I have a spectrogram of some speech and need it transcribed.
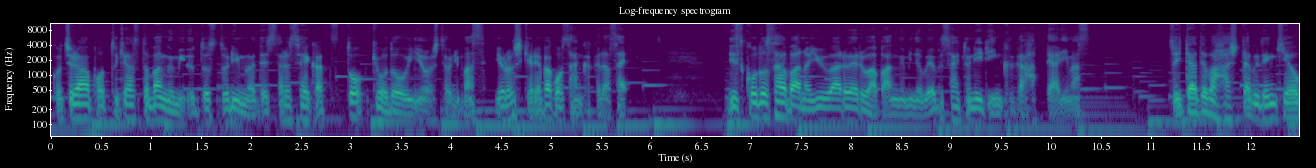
こちらはポッドキャスト番組ウッドストリームのデジタル生活と共同運用しております。よろしければご参加ください。Discord サーバーの URL は番組のウェブサイトにリンクが貼ってあります。ツイッターではハッシュタグ電気屋ウォ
